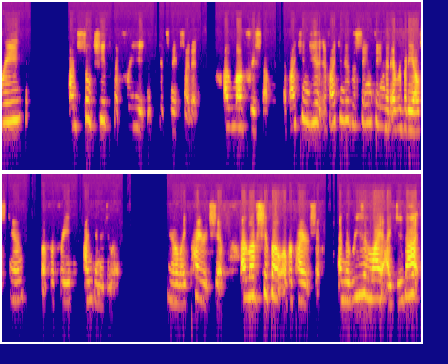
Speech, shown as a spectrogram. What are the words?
free, I'm so cheap that free gets me excited. I love free stuff. If I can use, if I can do the same thing that everybody else can, but for free, I'm gonna do it. You know, like Pirate Ship. I love Shippo over Pirate Ship. And the reason why I do that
